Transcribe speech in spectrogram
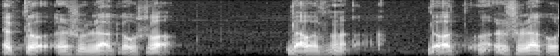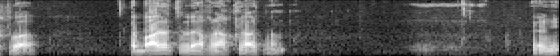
ایک تو رسول اللہ کے اسوا دعوت میں، دعوت رسول اللہ کے اسوا عبادت میں، اخلاقیات میں یعنی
